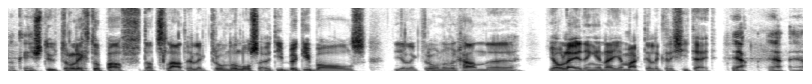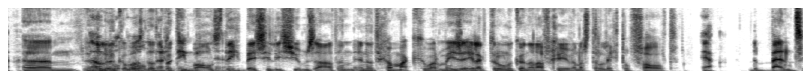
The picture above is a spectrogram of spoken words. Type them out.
oké. Je stuurt er licht op af, dat slaat elektronen los uit die buckyballs. Die elektronen gaan eh, jouw leidingen en je maakt elektriciteit. Ja, ja, ja. Ehm, het Een leuke was dat buckyballs ja. dicht bij silicium zaten in het gemak waarmee ze elektronen kunnen afgeven als er licht op valt ja. de band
